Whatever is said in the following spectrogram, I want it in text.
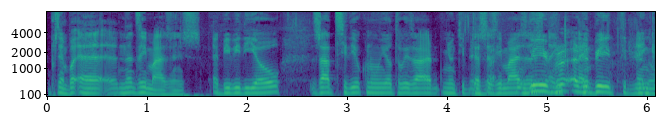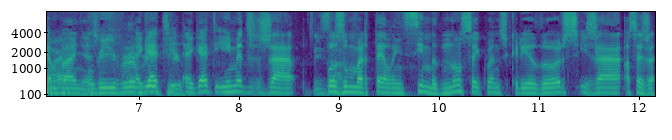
por exemplo, eh, nas imagens, a BBDO já decidiu que não ia utilizar nenhum tipo destas Exato. imagens Livre em, em, arbítrio, em não é? campanhas. Livre a, Getty, a Getty Image já pôs Exato. um martelo em cima de não sei quantos criadores e já. Ou seja,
